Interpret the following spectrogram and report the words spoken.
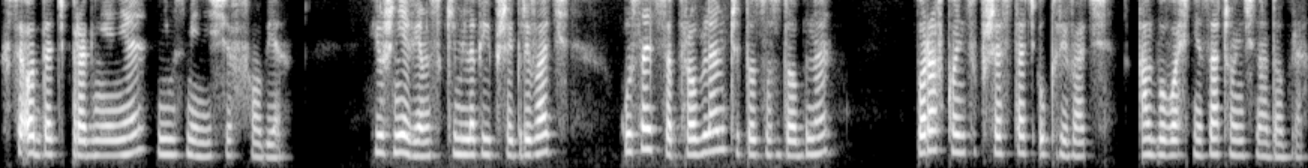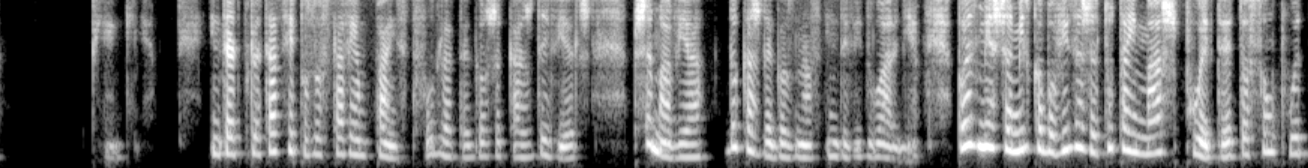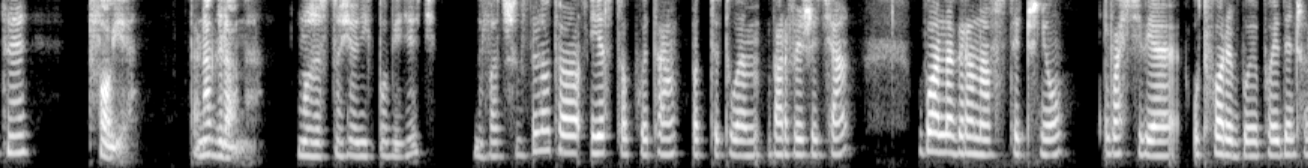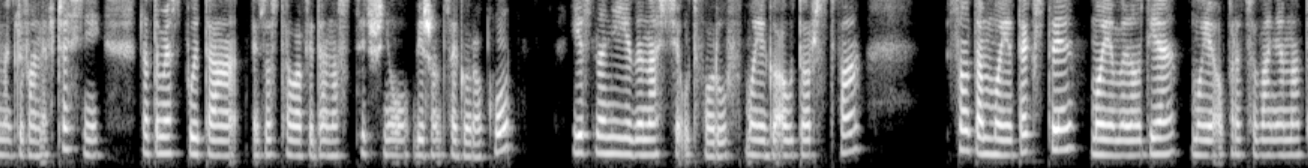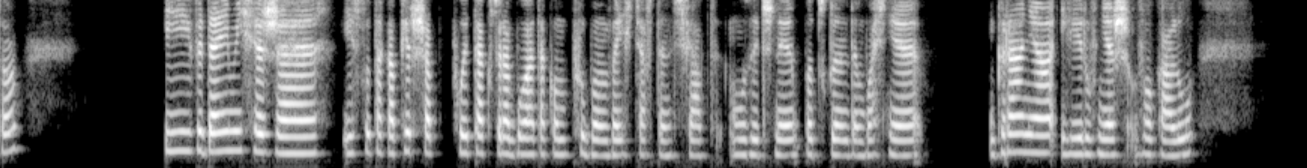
Chcę oddać pragnienie, nim zmieni się w fobię. Już nie wiem, z kim lepiej przegrywać, uznać za problem, czy to, co zdobne. Pora w końcu przestać ukrywać, albo właśnie zacząć na dobre. Pięknie. Interpretację pozostawiam Państwu, dlatego że każdy wiersz przemawia do każdego z nas indywidualnie. Powiedz mi jeszcze, Milko, bo widzę, że tutaj masz płyty. To są płyty Twoje, Tak. nagrane. Możesz coś o nich powiedzieć? Dwa, trzy zdania. No to jest to płyta pod tytułem Barwy życia. Była nagrana w styczniu. Właściwie utwory były pojedynczo nagrywane wcześniej, natomiast płyta została wydana w styczniu bieżącego roku. Jest na niej 11 utworów mojego autorstwa. Są tam moje teksty, moje melodie, moje opracowania na to. I wydaje mi się, że jest to taka pierwsza płyta, która była taką próbą wejścia w ten świat muzyczny pod względem właśnie grania i również wokalu.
